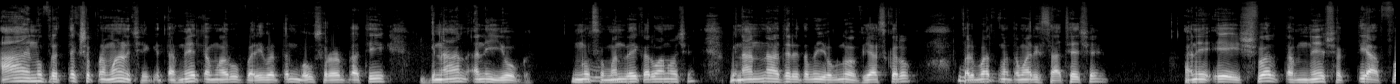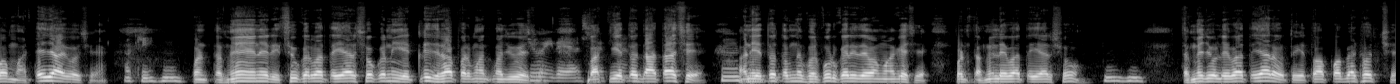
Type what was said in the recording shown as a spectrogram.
આ એનું પ્રત્યક્ષ પ્રમાણ છે કે તમે તમારું પરિવર્તન બહુ સરળતાથી જ્ઞાન અને યોગ નો સમન્વય કરવાનો છે. જ્ઞાનના આધારે તમે યોગનો અભ્યાસ કરો. પરમાત્મા તમારી સાથે છે અને એ ઈશ્વર તમને શક્તિ આપવા માટે જ આવ્યો છે. પણ તમે એને રિસીવ કરવા તૈયાર છો કે નહીં એટલી જ રાહ પરમાત્મા જુએ છે. બાકી એ તો દાતા છે અને એ તો તમને ભરપૂર કરી દેવા માંગે છે. પણ તમે લેવા તૈયાર છો? તમે જો લેવા તૈયાર હો તો એ તો આપવા બેઠો જ છે.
